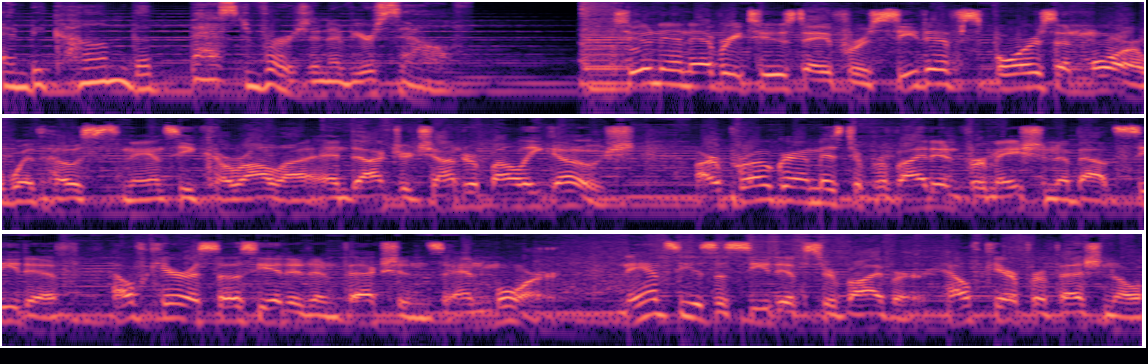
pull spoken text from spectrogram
and become the best version of yourself. Tune in every Tuesday for C. diff, spores, and more with hosts Nancy Caralla and Dr. Chandrabali Ghosh. Our program is to provide information about C. diff, healthcare associated infections, and more. Nancy is a C. diff survivor, healthcare professional,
